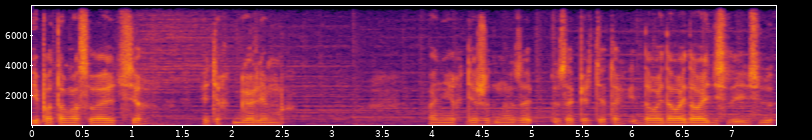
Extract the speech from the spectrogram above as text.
И потом осваивать всех этих големов. Они их держат на за заперте. Так, давай, давай, давай, иди сюда, иди сюда.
